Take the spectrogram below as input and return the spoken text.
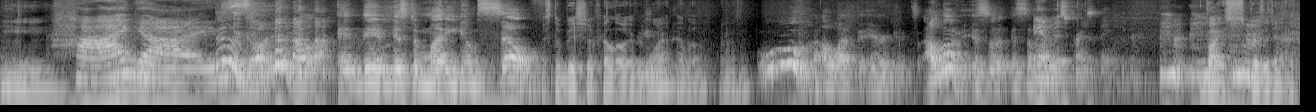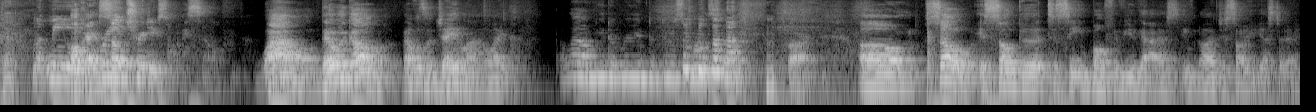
Hey, Hi guys. There we go. There we go. and then Mr. Money himself. Mr. Bishop. Hello, everyone. Hello. Mhm. Ooh, I like the arrogance. I love it. It's a, it's a. And Miss President here. Vice President at that. Let me Okay, so- reintroduce myself. Wow, there we go. That was a J line. Like, allow me to reintroduce myself. Sorry. Um, so it's so good to see both of you guys, even though I just saw you yesterday.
